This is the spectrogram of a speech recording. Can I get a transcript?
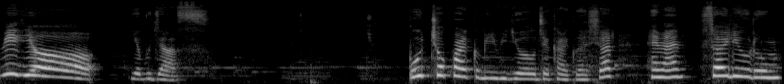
video yapacağız. Bu çok farklı bir video olacak arkadaşlar. Hemen söylüyorum.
